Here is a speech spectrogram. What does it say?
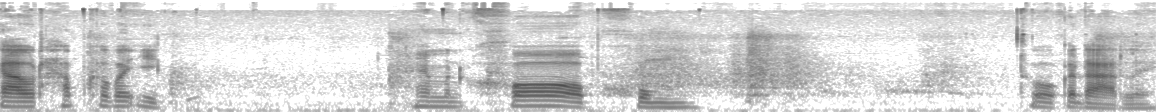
กาวทับเข้าไปอีก ให้มันครอบคลุม ทั่วกระดาษเลย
